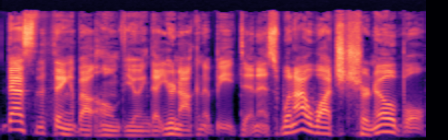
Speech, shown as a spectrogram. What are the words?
that's the thing about home viewing that you're not going to beat, Dennis. When I watched Chernobyl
